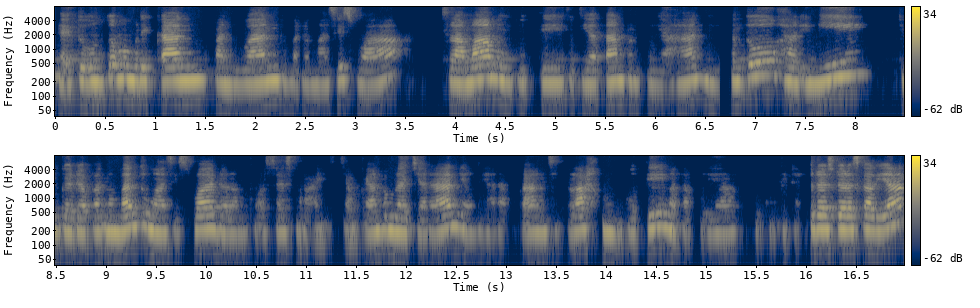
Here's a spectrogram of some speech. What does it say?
Yaitu untuk memberikan panduan kepada mahasiswa selama mengikuti kegiatan perkuliahan. Tentu hal ini juga dapat membantu mahasiswa dalam proses meraih capaian pembelajaran yang diharapkan setelah mengikuti mata kuliah hukum pidana. Saudara-saudara sekalian,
